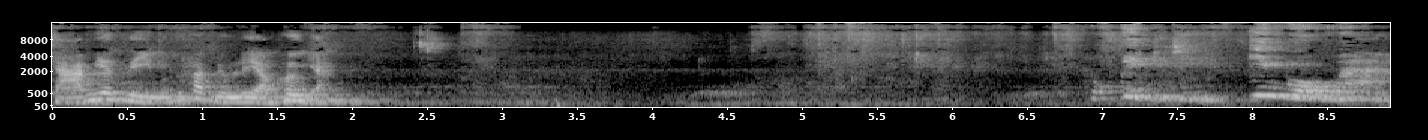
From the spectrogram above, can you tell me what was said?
Chả biết gì mà cứ phát biểu liều hơn vậy không biết cái gì im mồm mà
